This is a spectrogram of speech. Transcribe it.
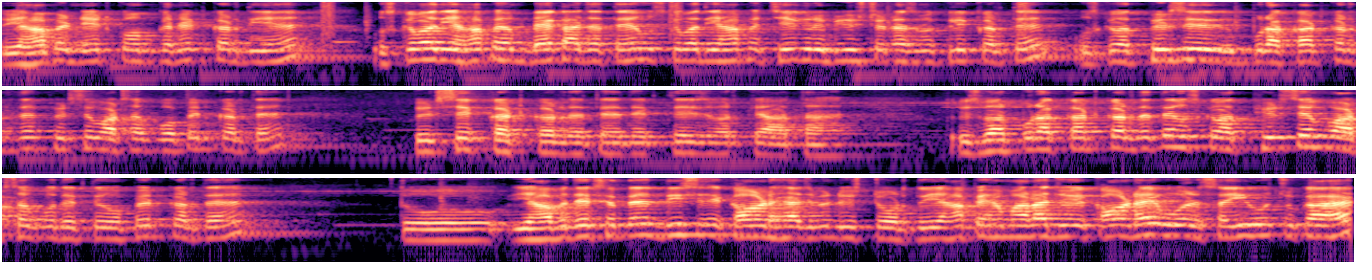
तो यहाँ पे नेट को हम कनेक्ट कर दिए हैं। उसके बाद यहाँ पे हम बैक आ जाते हैं। उसके बाद यहाँ पे चेक रिव्यू स्टेटस में क्लिक करते हैं। उसके बाद फिर से पूरा कट कर देते हैं। फिर से व्हाट्सअप को ओपन करते हैं। फिर से कट कर देते हैं। देखते हैं इस बार क्या आता है। तो इस बार पूरा कट कर देते हैं। उसके बाद फिर से हम व्हाट्सअप को देखते हैं। ओपन करते हैं। तो यहाँ पे देख सकते हैं this account has been restore तो यहाँ पे हमारा जो अकाउंट है, वो सही हो चुका है,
